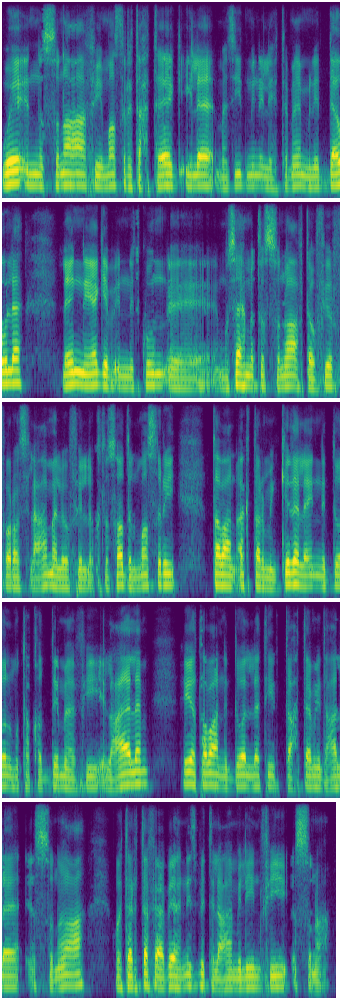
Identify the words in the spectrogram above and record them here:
وإن الصناعة في مصر تحتاج إلى مزيد من الاهتمام من الدولة لأن يجب أن تكون آه، مساهمة الصناعة في توفير فرص العمل وفي الاقتصاد المصري طبعا أكتر من كده لأن الدول المتقدمة في العالم هي طبعا الدول التي تعتمد على الصناعة وترتفع بها نسبة العاملين في الصناعة.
